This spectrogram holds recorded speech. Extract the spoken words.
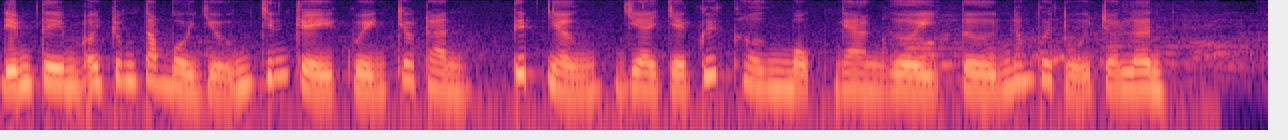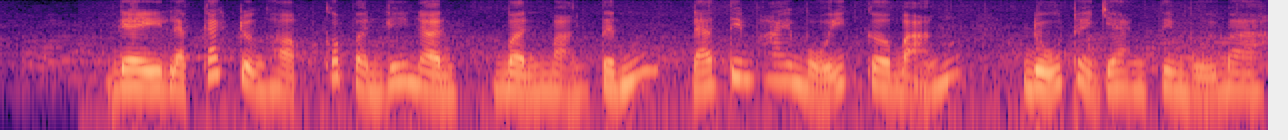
Điểm tiêm ở Trung tâm Bồi dưỡng Chính trị huyện Châu Thành tiếp nhận và giải quyết hơn 1.000 người từ 50 tuổi trở lên. Đây là các trường hợp có bệnh lý nền, bệnh mãn tính đã tiêm hai mũi cơ bản, đủ thời gian tiêm mũi 3.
